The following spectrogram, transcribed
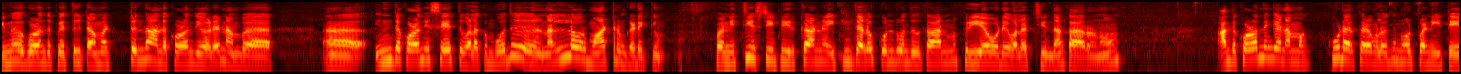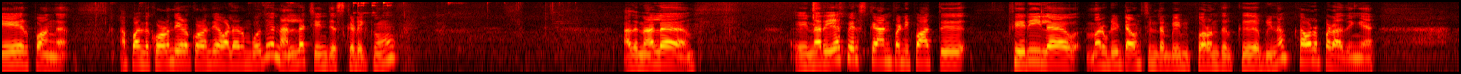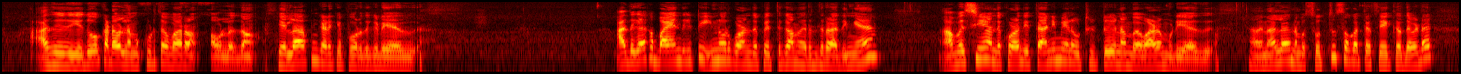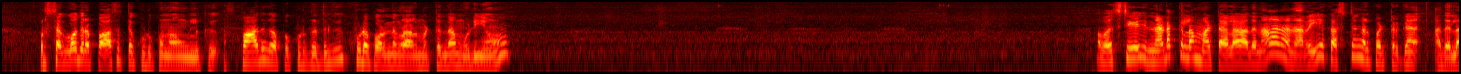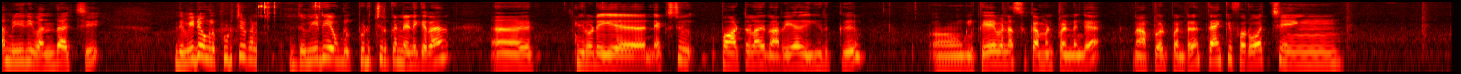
இன்னொரு குழந்தை பெற்றுக்கிட்டா மட்டும்தான் அந்த குழந்தையோட நம்ம இந்த குழந்தைய சேர்த்து வளர்க்கும்போது நல்ல ஒரு மாற்றம் கிடைக்கும். இப்போ நித்யஸ்ரீ இப்படி இருக்கான்னு இந்த அளவுக்கு கொண்டு வந்தது காரணமும் பிரியாவுடைய வளர்ச்சியும் தான் காரணம். அந்த குழந்தைங்க நம்ம கூட இருக்கிறவங்கள வந்து நோட் பண்ணிக்கிட்டே இருப்பாங்க. அப்போ அந்த குழந்தையோட குழந்தைய வளரும்போது நல்ல சேஞ்சஸ் கிடைக்கும். அதனால் நிறைய பேர் ஸ்கேன் பண்ணி பார்த்து தெரியல மறுபடியும் டவுன் சிண்ட்ரம் பேபி பிறந்திருக்கு அப்படின்னா கவலைப்படாதீங்க. அது ஏதோ கடவுள் நம்ம கொடுத்த வரோம் அவ்வளோதான் எல்லாருக்கும் கிடைக்க போகிறது கிடையாது. அதுக்காக பயந்துக்கிட்டு இன்னொரு குழந்தை பெற்றுக்காமல் இருந்துடாதீங்க அவசியம் அந்த குழந்தைய தனிமையில் விட்டுட்டு நம்ம வாழ முடியாது. அதனால் நம்ம சொத்து சுகத்தை சேர்க்கறத விட ஒரு சகோதர பாசத்தை கொடுக்கணும் அவங்களுக்கு. பாதுகாப்பை கொடுக்கறதுக்கு கூட பிறந்தவங்களால் மட்டும்தான் முடியும். அவள் ஸ்டேஜ் நடக்கலாம் மாட்டாளா? அதனால் நான் நிறைய கஷ்டங்கள் பட்டிருக்கேன். அதெல்லாம் மீறி வந்தாச்சு. இந்த வீடியோ உங்களுக்கு பிடிச்சிருக்கு இந்த வீடியோ உங்களுக்கு பிடிச்சிருக்குன்னு நினைக்கிறேன். இதனுடைய நெக்ஸ்ட்டு பாட்டெல்லாம் நிறையா இருக்குது உங்களுக்கு தேவைன்னா கமெண்ட் பண்ணுங்கள் நான் அப்லோட் பண்ணுறேன் தேங்க்யூ ஃபார் வாட்சிங்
